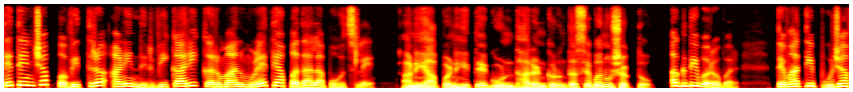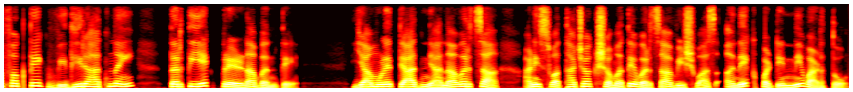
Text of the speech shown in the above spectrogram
ते त्यांच्या पवित्र आणि निर्विकारी कर्मांमुळे त्या पदाला पोहोचले. आणि आपणही ते गुण धारण करून तसे बनू शकतो. अगदी बरोबर. तेव्हा ती पूजा फक्त एक विधी राहत नाही तर ती एक प्रेरणा बनते. यामुळे त्या ज्ञानावरचा आणि स्वतःच्या क्षमतेवरचा विश्वास अनेक पटींनी वाढतो.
